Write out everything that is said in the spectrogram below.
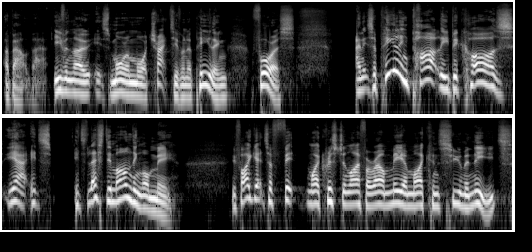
about that, even though it's more and more attractive and appealing for us. And it's appealing partly because, yeah, it's it's less demanding on me. If I get to fit my Christian life around me and my consumer needs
